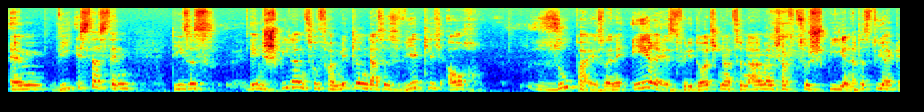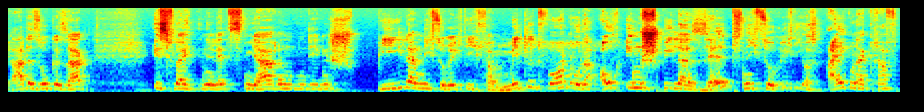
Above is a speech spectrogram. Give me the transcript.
Ähm, wie ist das denn, dieses, den Spielern zu vermitteln, dass es wirklich auch super ist und eine Ehre ist, für die deutsche Nationalmannschaft zu spielen? Hattest du ja gerade so gesagt, ist vielleicht in den letzten Jahren den Spielern nicht so richtig vermittelt worden oder auch im Spieler selbst nicht so richtig aus eigener Kraft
